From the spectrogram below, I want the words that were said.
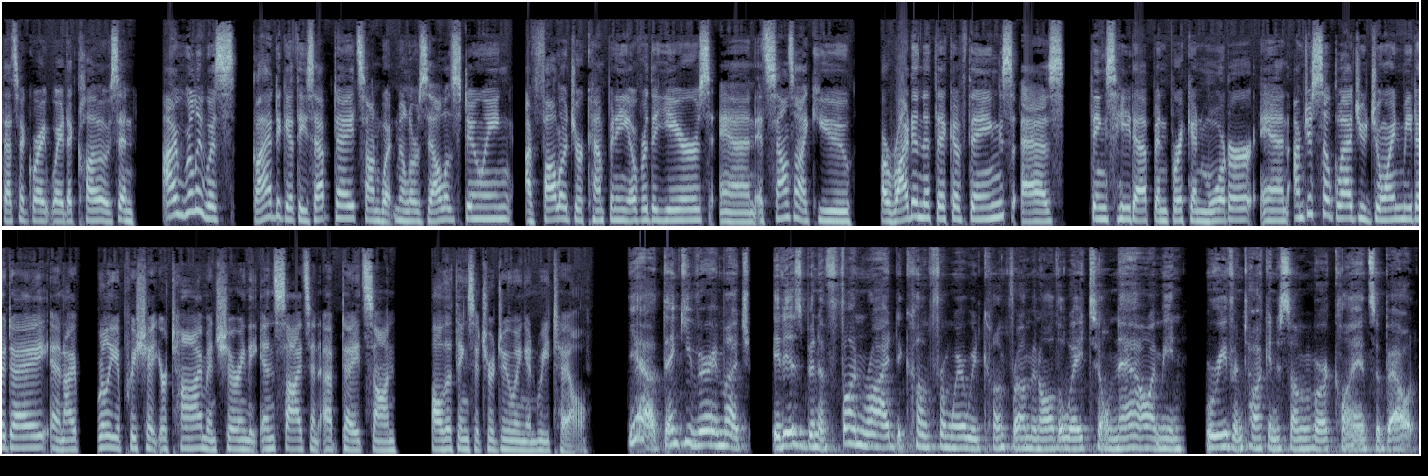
That's a great way to close. And I really was glad to get these updates on what Miller Zell is doing. I've followed your company over the years, and it sounds like you are right in the thick of things as things heat up in brick and mortar. And I'm just so glad you joined me today. And I really appreciate your time and sharing the insights and updates on all the things that you're doing in retail. Yeah, thank you very much. It has been a fun ride to come from where we'd come from and all the way till now. I mean, we're even talking to some of our clients about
